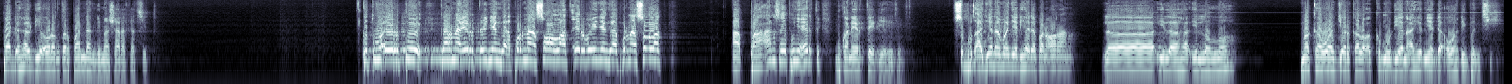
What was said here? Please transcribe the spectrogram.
Padahal dia orang terpandang di masyarakat situ. Ketua RT karena RT-nya nggak pernah sholat, RW-nya nggak pernah sholat. Apaan saya punya RT? Bukan RT dia itu. Sebut aja namanya di hadapan orang. La ilaha illallah. Maka wajar kalau kemudian akhirnya dakwah dibenci.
